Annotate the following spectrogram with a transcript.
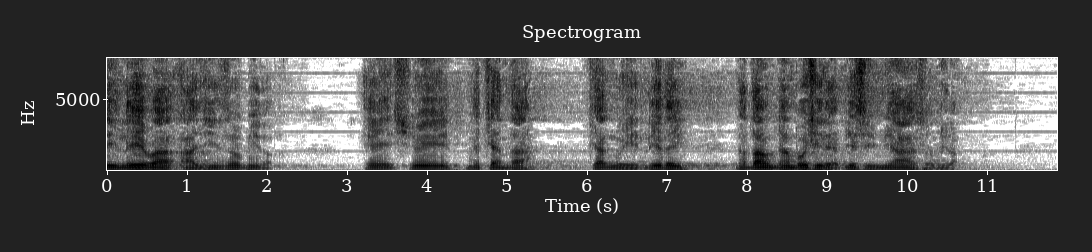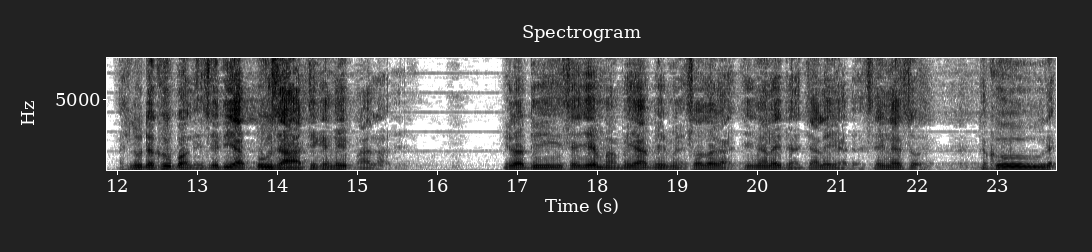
ရီ၄ပါးအာရည်စိုးပြီးတော့အဲရွှေနှစ်ချက်သားကျပ်ငွေ၄သိန်းနှစ်သောင်းတန်ဖိုးရှိတဲ့ပစ္စည်းများဆိုပြီးတော့အလှတစ်ခုပေါ့လေစေတီကပူဇာဒီကနေ့ပါလာတယ် ပြီးတော့ဒီစေရဲမှာမရပေမဲ့စောစောကကျင်ညာလိုက်တာကြားလိုက်ရတယ်စိန်လက်စွတ်တခုတဲ့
